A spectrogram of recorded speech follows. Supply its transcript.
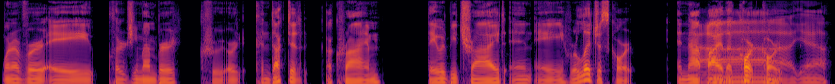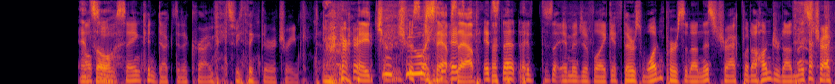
whenever a clergy member or conducted a crime, they would be tried in a religious court and not by the court court. Ah, Yeah. And also, so, saying conducted a crime makes me think they're a train conductor. Right, choo choo, like- stab it's. It's that it's the image of like if there's one person on this track but a hundred on this track,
